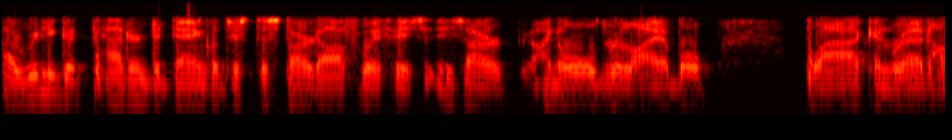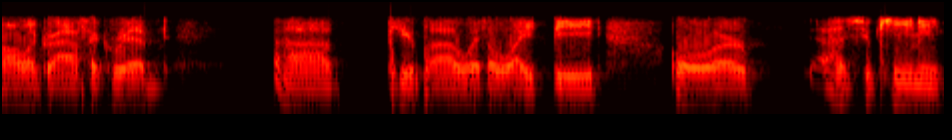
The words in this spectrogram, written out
a really good pattern to dangle just to start off with is is our an old reliable black and red holographic ribbed uh, pupa with a white bead, or a zucchini,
